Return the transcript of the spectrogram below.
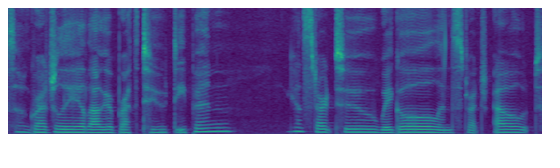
So gradually allow your breath to deepen. You can start to wiggle and stretch out.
